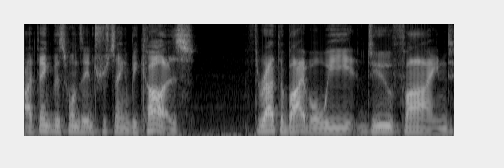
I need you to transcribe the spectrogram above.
I think this one's interesting because throughout the Bible we do find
